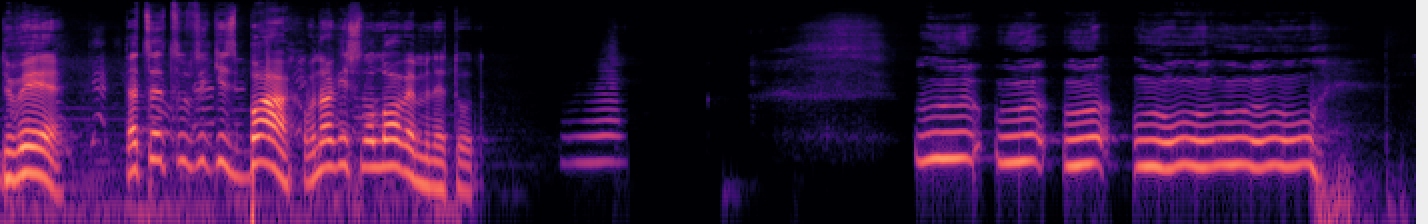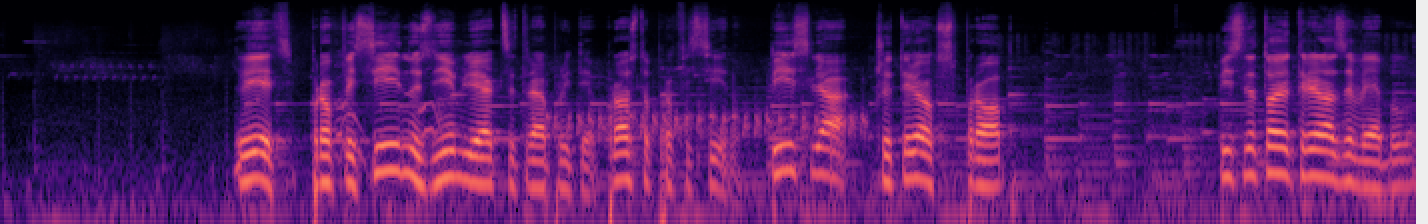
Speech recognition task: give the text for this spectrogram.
Диви! Та це тут якийсь баг! Вона вічно ловить мене тут. Дивіться, професійно знімлю, як це треба пройти. Просто професійно. Після чотирьох спроб. Після того, як три рази вибило.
